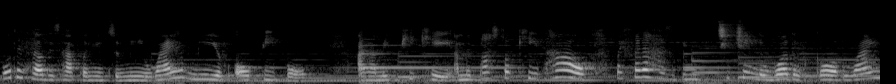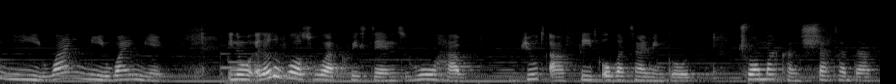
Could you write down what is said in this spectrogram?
What the hell is happening to me? Why me of all people? and I'm a PK, I'm a pastor kid. How? My father has been teaching the word of God. Why me? Why me? Why me? You know, a lot of us who are Christians who have built our faith over time in God, trauma can shatter that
